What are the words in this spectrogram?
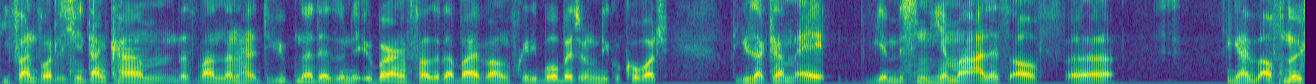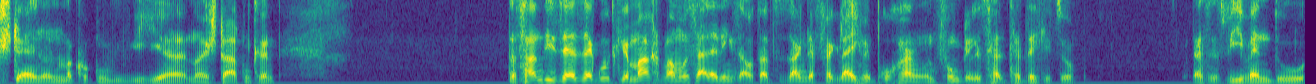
die Verantwortlichen, die dann kamen, das waren dann halt die Hübner, der so eine Übergangsphase dabei war, und Freddy Bobic und Nico Kovac, die gesagt haben, ey, wir müssen hier mal alles auf, äh, ja, auf Null stellen und mal gucken, wie wir hier neu starten können. Das haben die sehr, sehr gut gemacht. Man muss allerdings auch dazu sagen, der Vergleich mit Bruchhang und Funkel ist halt tatsächlich so. Das ist wie wenn du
